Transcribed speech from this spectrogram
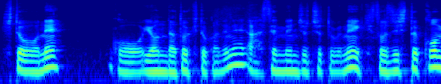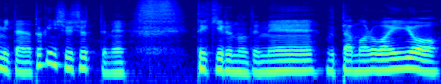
人をね、こう呼んだ時とかでね、あ、洗面所ちょっとね、掃除しとこうみたいな時にシュシュってね、できるのでね、歌丸はいいよ。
